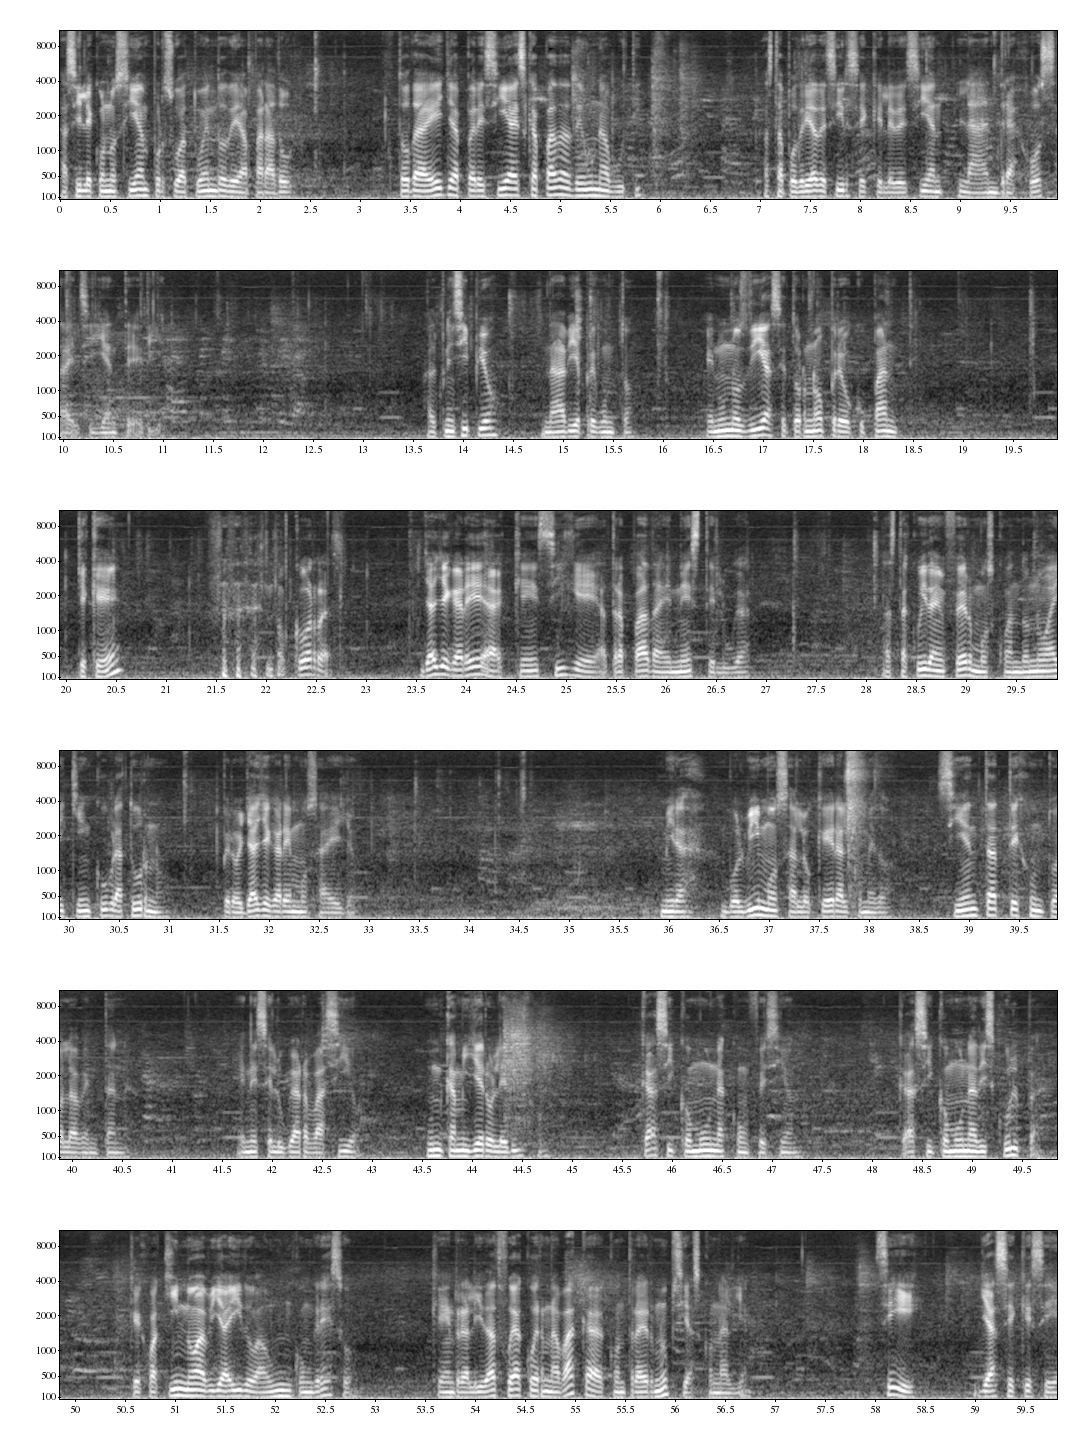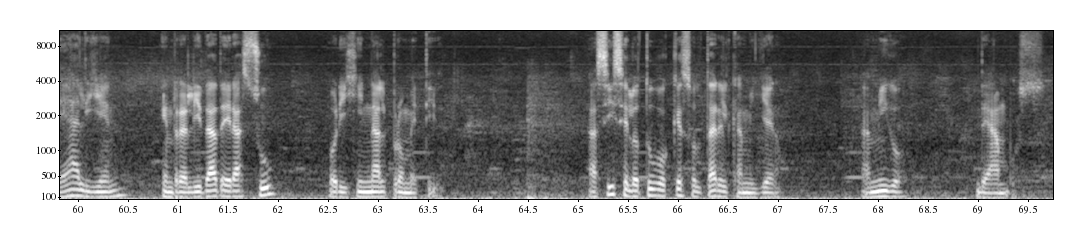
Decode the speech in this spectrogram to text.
Así le conocían por su atuendo de aparador. Toda ella parecía escapada de una boutique. Hasta podría decirse que le decían la andrajosa el siguiente día. Al principio, nadie preguntó. En unos días se tornó preocupante. ¿Qué qué? no corras. Ya llegaré a que sigue atrapada en este lugar. Hasta cuida enfermos cuando no hay quien cubra turno, pero ya llegaremos a ello. Mira, volvimos a lo que era el comedor. Siéntate junto a la ventana. En ese lugar vacío, un camillero le dijo, casi como una confesión, casi como una disculpa, que Joaquín no había ido a un congreso, que en realidad fue a Cuernavaca a contraer nupcias con alguien. Sí, ya sé que ese alguien en realidad era su original prometida. Así se lo tuvo que soltar el camillero, amigo de ambos.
